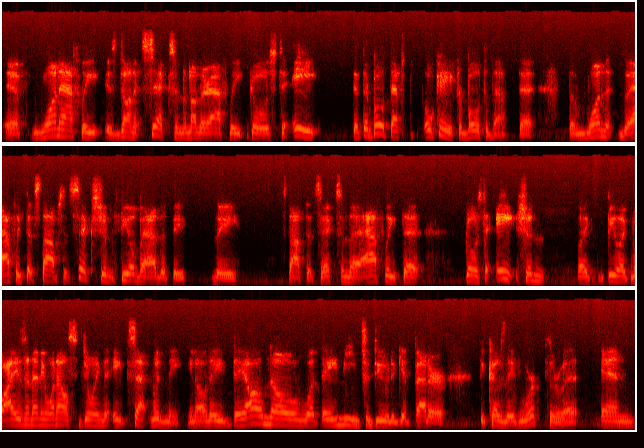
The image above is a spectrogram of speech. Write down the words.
if one athlete is done at six and another athlete goes to eight, that they're both that's okay for both of them. That the one the athlete that stops at six shouldn't feel bad that they they stopped at six, and the athlete that goes to eight shouldn't like be like, why isn't anyone else doing the eight set with me? You know, they they all know what they need to do to get better because they've worked through it and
